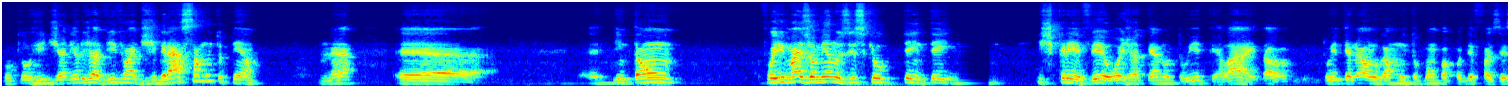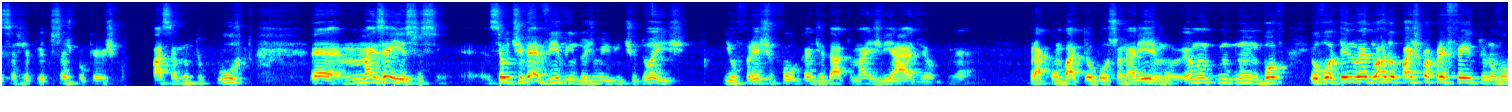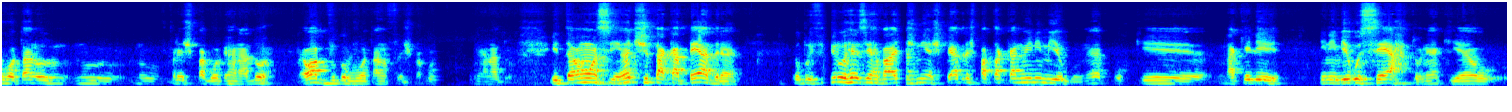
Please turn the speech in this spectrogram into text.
porque o Rio de Janeiro já vive uma desgraça há muito tempo. Né? É, então, foi mais ou menos isso que eu tentei escrever hoje até no Twitter lá e tal. O Twitter não é um lugar muito bom para poder fazer essas reflexões, porque o espaço é muito curto. É, mas é isso. Assim. Se eu estiver vivo em 2022 e o Freixo for o candidato mais viável né, para combater o bolsonarismo, eu não, não vou. Eu votei no Eduardo Paz para prefeito, não vou votar no, no, no Freixo para governador. É óbvio que eu vou votar no Freixo para governador. Então, assim, antes de tacar pedra, eu prefiro reservar as minhas pedras para atacar no inimigo, né? Porque naquele inimigo certo, né? Que é o,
